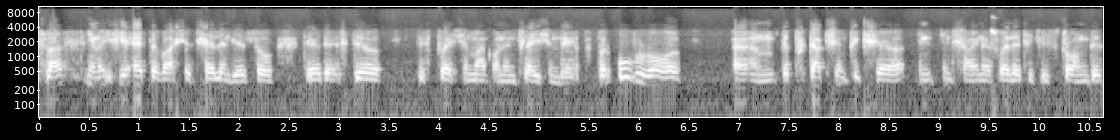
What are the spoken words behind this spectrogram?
plus, you know, if you add the Russia challenges, so there, there's still this question mark on inflation there. But overall, um, the production picture in, in China is relatively strong. The,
